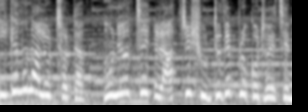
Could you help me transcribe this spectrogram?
এই কেমন আলোর ছটা? মনে হচ্ছে রাত্রে সূর্যদেব প্রকট হয়েছেন।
